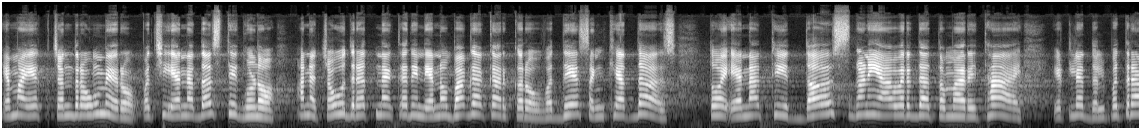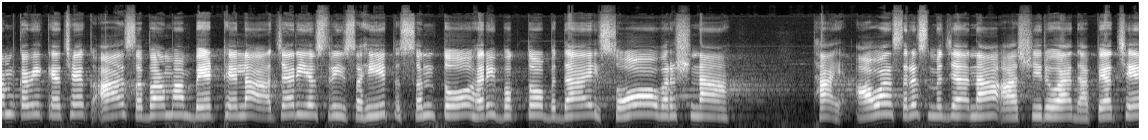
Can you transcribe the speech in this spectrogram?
એમાં એક ચંદ્ર ઉમેરો, પછી એને દસથી ગુણો અને ચૌદ રત્ન કરીને એનો ભાગાકાર કરો. વધે સંખ્યા દસ. તો એનાથી દસ ગણી આવરદા તમારી થાય. એટલે દલપતરામ કવિ કહે છે કે આ સભામાં બેઠેલા આચાર્ય શ્રી સહિત સંતો હરિભક્તો બધાય સો વર્ષના થાય. આવા સરસ મજાના આશીર્વાદ આપ્યા છે.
